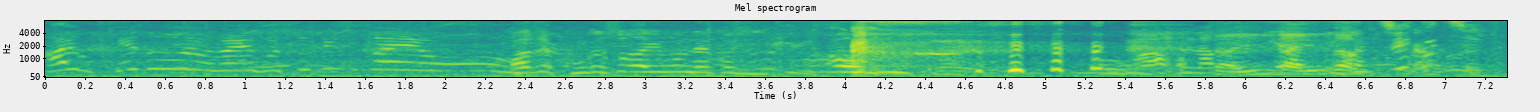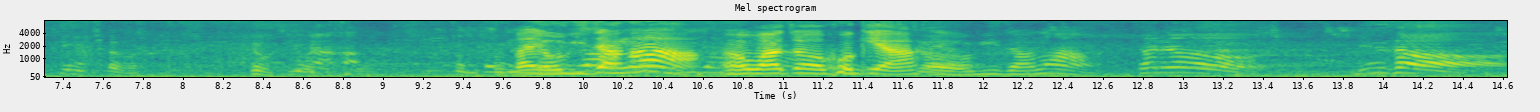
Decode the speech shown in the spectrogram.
아유, 계속 왜 이거 수비수가예요. 맞아 공격수가 입으면 될 거지. 자 인사 인사. 찍지. 나 여기잖아. 어, 맞아, 거기야. 나 여기잖아. 차렷. 인사.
